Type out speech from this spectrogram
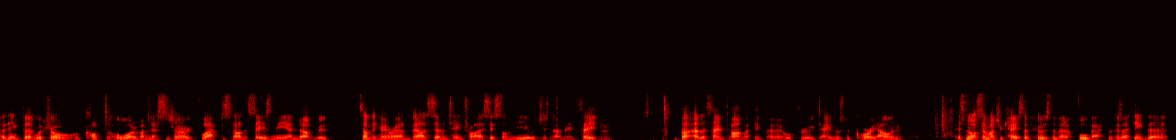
I think that Latrell copped a lot of unnecessary flack to start the season. He ended up with something around about 17 try assists on the year, which is no mean feat. And, but at the same time, I think that they looked really dangerous with Corey Allen. It's not so much a case of who's the better fullback because I think the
